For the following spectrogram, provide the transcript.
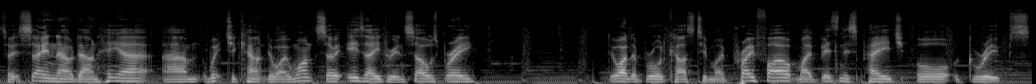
So it's saying now down here, um, which account do I want? So it is Adrian Salisbury. Do I want to broadcast to my profile, my business page, or groups?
